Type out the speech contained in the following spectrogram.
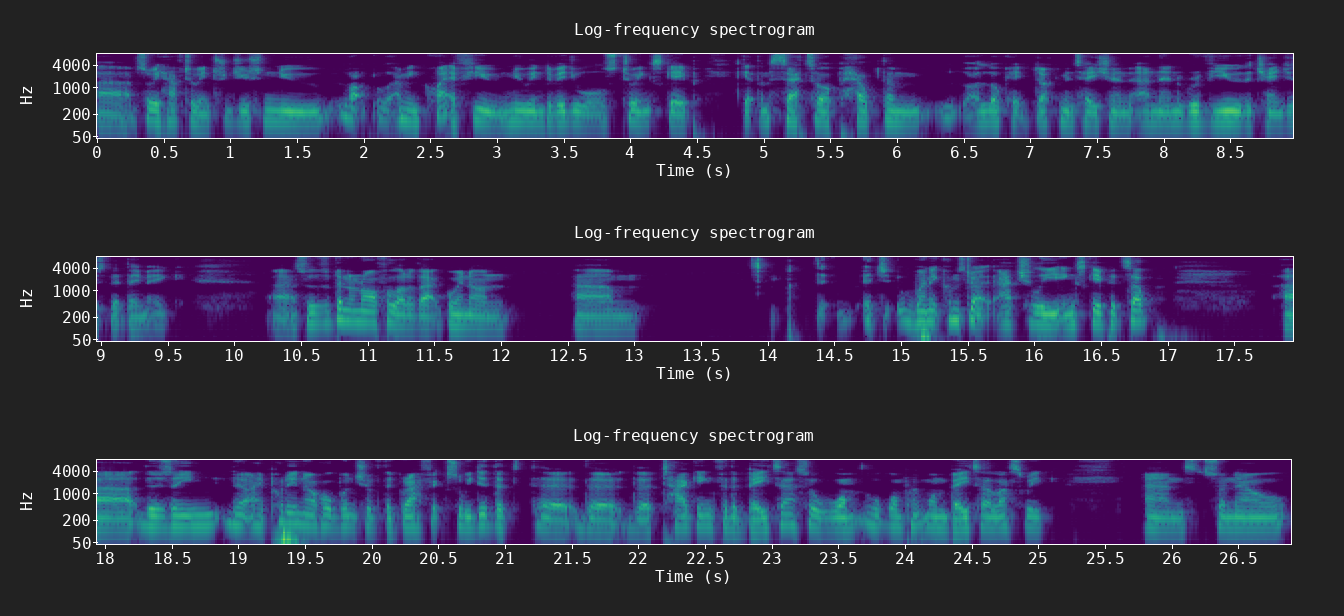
Uh, so we have to introduce new, I mean, quite a few new individuals to Inkscape, get them set up, help them locate documentation, and then review the changes that they make. Uh, so there's been an awful lot of that going on. Um, it, when it comes to actually Inkscape itself, uh, there's a I put in a whole bunch of the graphics. So we did the the the, the tagging for the beta, so 1, 1.1 beta last week, and so now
